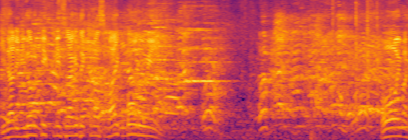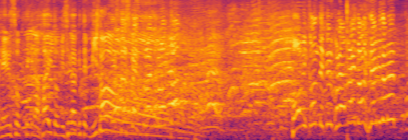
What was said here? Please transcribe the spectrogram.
左ミドルキックにつなげてきます。マイク・ボールウィン。おお今変則的なハイトを見せかけてミドルです。しかし捉えてもらった。飛び込んでくる。これ危ないぞ。左ミドル。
